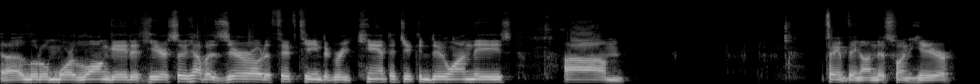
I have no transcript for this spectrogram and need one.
a little more elongated here. So you have a 0 to 15 degree cant that you can do on these. Um, same thing on this one here.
